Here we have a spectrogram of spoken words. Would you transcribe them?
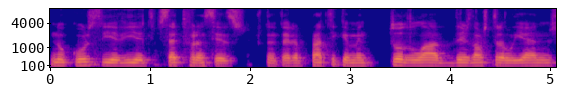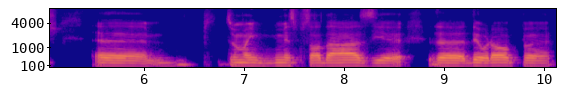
no curso e havia tipo sete franceses portanto era praticamente todo lado, desde australianos, uh, também imenso pessoal da Ásia, da, da Europa,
